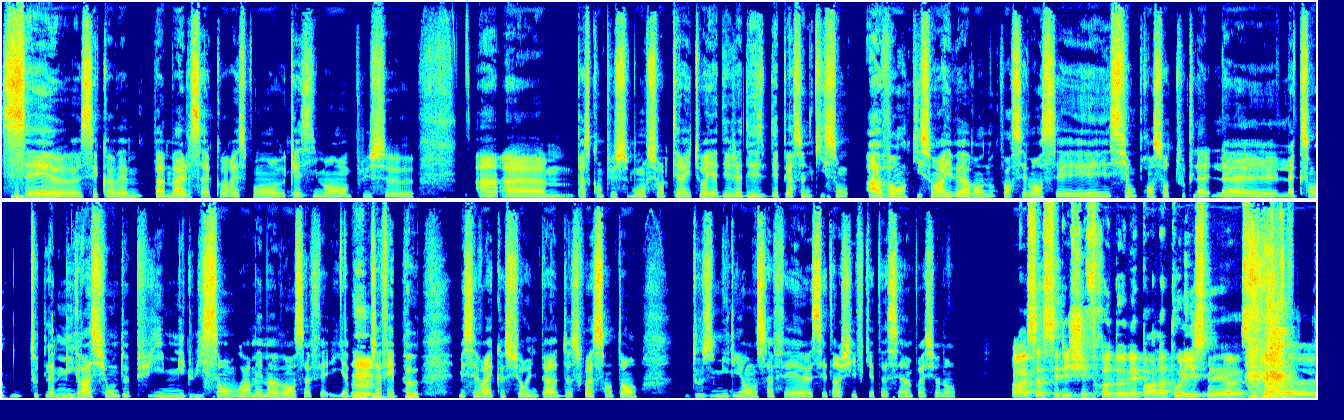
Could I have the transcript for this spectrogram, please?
c'est euh, c'est quand même pas mal. Ça correspond quasiment en plus. À- à- parce qu'en plus, bon, sur le territoire, il y a déjà des, des personnes qui sont avant, qui sont arrivées avant. Donc forcément, c'est si on prend sur toute la, toute la migration depuis 1800, voire même avant, ça fait, il y a, ça Mm. fait peu. Mais c'est vrai que sur une période de 60 ans, 12 millions, ça fait, c'est un chiffre qui est assez impressionnant. Ah, ça, c'est les chiffres donnés par la police, mais euh, c'est pas euh,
